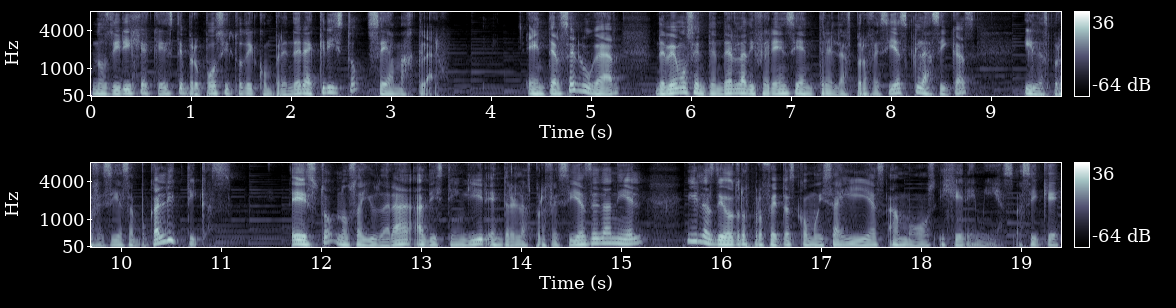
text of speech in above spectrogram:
nos dirige a que este propósito de comprender a Cristo sea más claro. En tercer lugar, debemos entender la diferencia entre las profecías clásicas y las profecías apocalípticas. Esto nos ayudará a distinguir entre las profecías de Daniel y las de otros profetas como Isaías, Amós y Jeremías. Así que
